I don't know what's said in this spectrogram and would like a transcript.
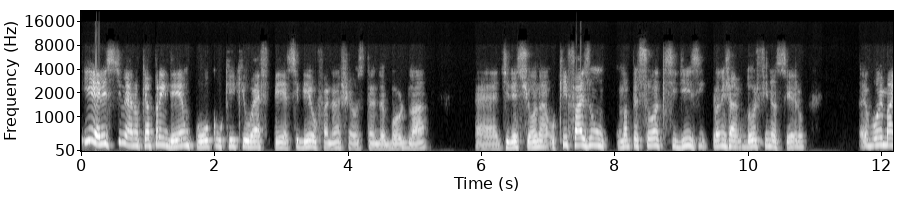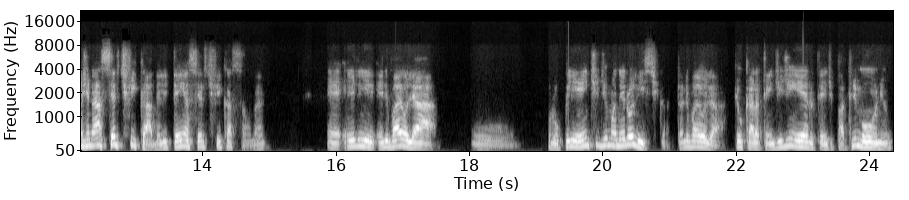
e eles tiveram que aprender um pouco o que, que o FPSB, o Financial Standard Board lá, é, direciona, o que faz um, uma pessoa que se diz planejador financeiro, eu vou imaginar certificado, ele tem a certificação, né? É, ele, ele vai olhar para o cliente de maneira holística. Então ele vai olhar o que o cara tem de dinheiro, tem de patrimônio,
